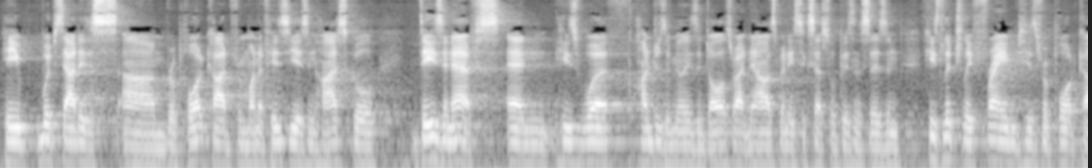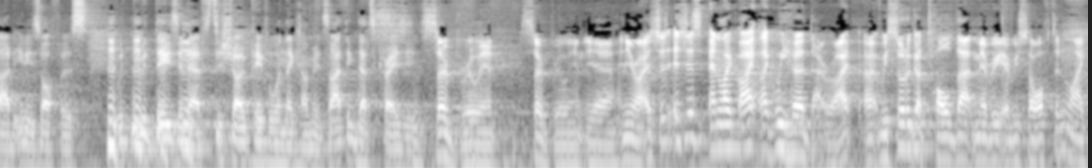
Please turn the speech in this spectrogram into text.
he whips out his um, report card from one of his years in high school, D's and F's, and he's worth hundreds of millions of dollars right now as many successful businesses. And he's literally framed his report card in his office with, with D's and F's to show people when they come in. So I think that's crazy. So brilliant. So brilliant, yeah. And you're right. It's just, it's just, and like I, like we heard that, right? Uh, we sort of got told that every, every so often, like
